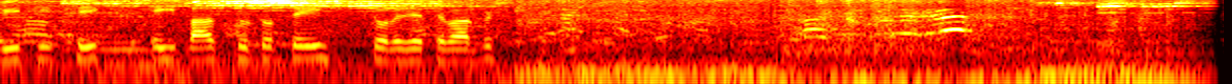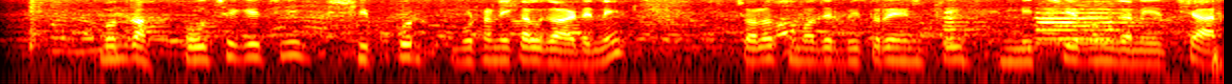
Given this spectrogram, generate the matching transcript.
বিটি সিক্স এই বাস দুটোতেই চলে যেতে পারবে। বন্ধুরা, পৌঁছে গেছি শিবপুর বোটানিক্যাল গার্ডেনে। চলো তোমাদের ভিতরে এন্ট্রি নিচ্ছি এবং জানিয়েছি, আর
